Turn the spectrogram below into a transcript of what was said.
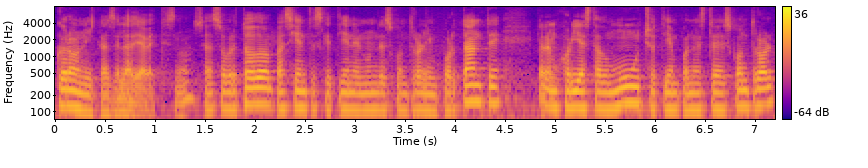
crónicas de la diabetes, ¿no? O sea, sobre todo en pacientes que tienen un descontrol importante, que a lo mejor ya ha estado mucho tiempo en este descontrol,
